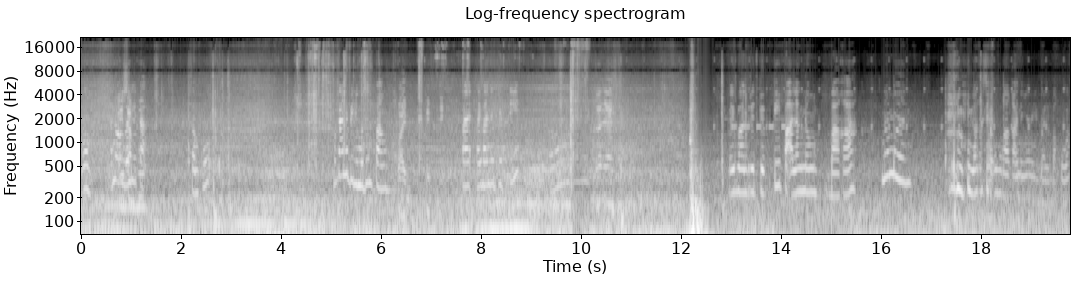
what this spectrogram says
Oh, ano ang balita? Sampu. Magkano bili mo dun pang? 550. Pa- 550? Oh, Eh, eh, 550 paalang ng baka. Naman. Ngayon lang kasi ako makakaano niya may balbakwa.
